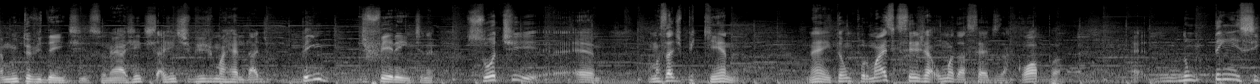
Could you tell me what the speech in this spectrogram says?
É muito evidente isso, né? A gente, a gente vive uma realidade bem diferente, né? Sochi é, é uma cidade pequena, né? Então, por mais que seja uma das sedes da Copa, é, não tem esse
